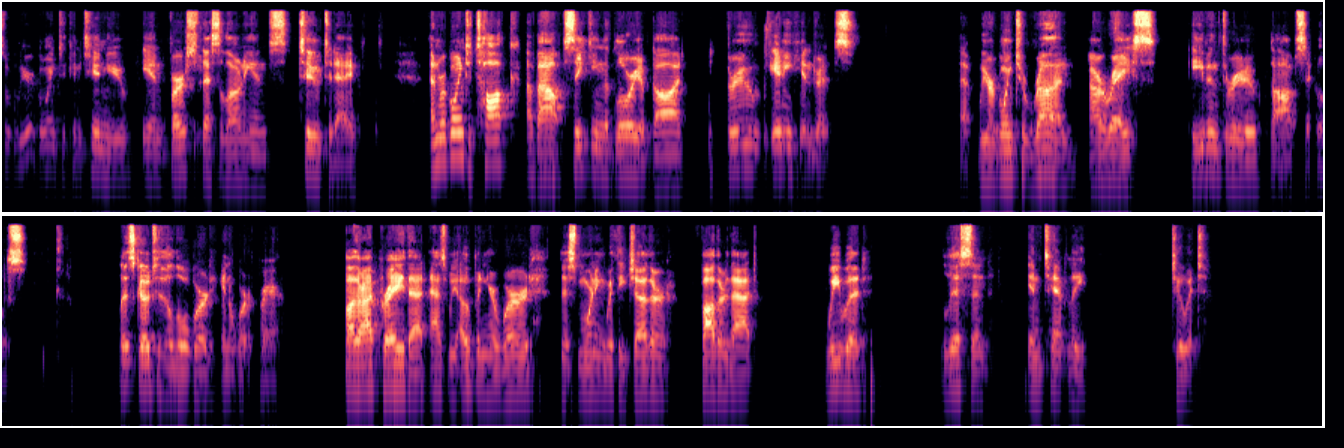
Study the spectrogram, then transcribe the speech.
So we're going to continue in First Thessalonians 2 today. And we're going to talk about seeking the glory of God through any hindrance. That we are going to run our race even through the obstacles. Let's go to the Lord in a word of prayer. Father, I pray that as we open your word this morning with each other, Father, that we would listen intently to it.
